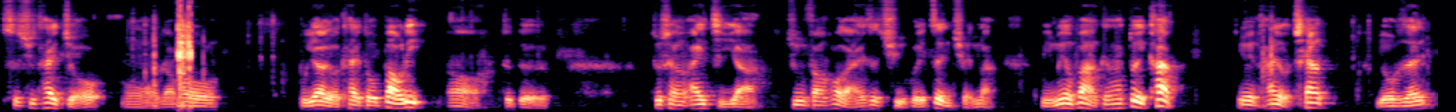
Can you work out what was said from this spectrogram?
持续太久哦，然后不要有太多暴力哦。这个就像埃及啊，军方后来还是取回政权了，你没有办法跟他对抗，因为他有枪有人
